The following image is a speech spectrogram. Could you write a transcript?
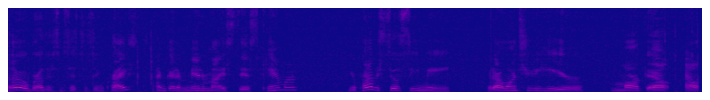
Hello, brothers and sisters in Christ. I'm going to minimize this camera. You'll probably still see me, but I want you to hear Mark out, out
